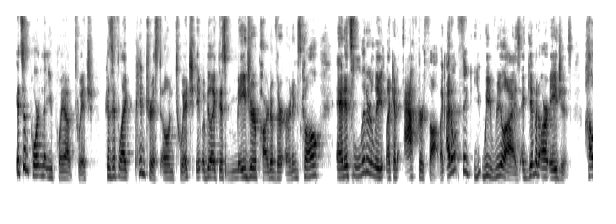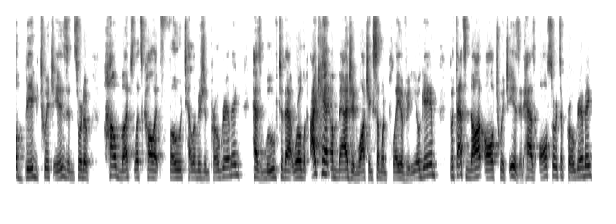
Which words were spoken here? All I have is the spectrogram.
It's important that you point out Twitch because if like Pinterest owned Twitch, it would be like this major part of their earnings call. And it's literally like an afterthought. Like, I don't think we realize, and given our ages, how big Twitch is and sort of how much, let's call it faux television programming, has moved to that world. Look, I can't imagine watching someone play a video game, but that's not all Twitch is. It has all sorts of programming.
